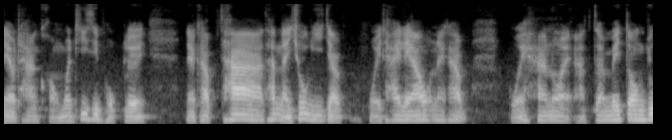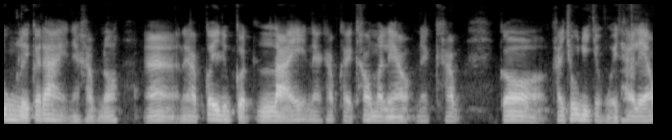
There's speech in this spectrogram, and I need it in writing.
แนวทางของวันที่ 16 เลยนะครับถ้าท่านไหนโชคดีจากหวยไทยแล้วนะครับหวยฮานอยอาจจะไม่ต้องยุ่งเลยก็ได้นะครับเนาะอ่านะครับก็อย่าลืมกดไลค์นะครับใครเข้ามาแล้วนะครับ ก็ใครโชคดีจากหวยไทยแล้ว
